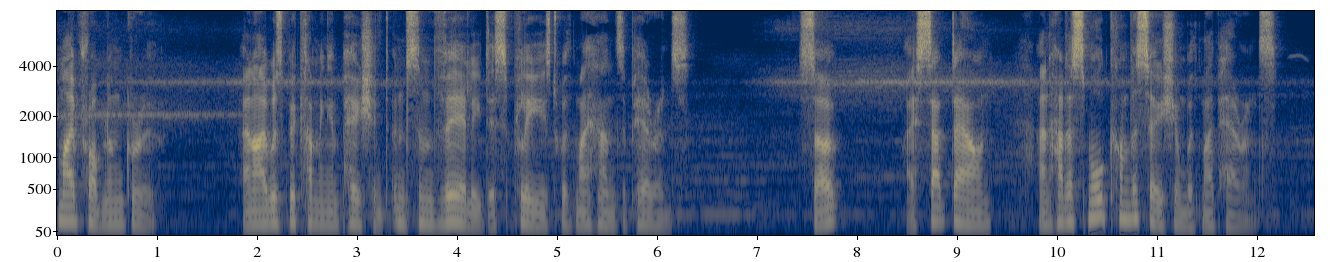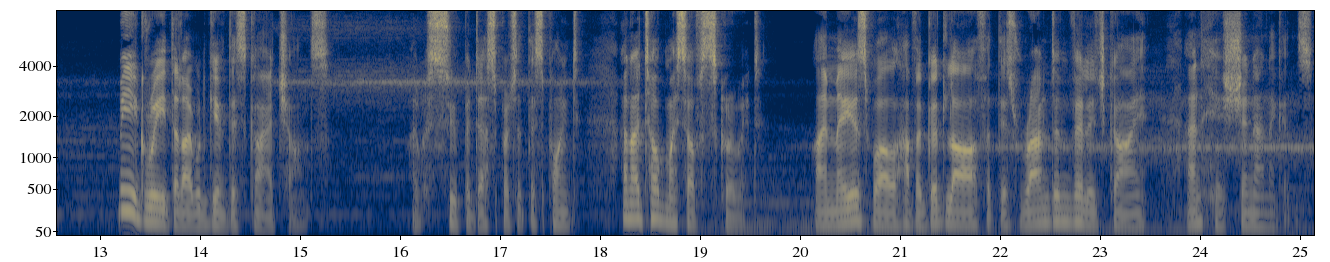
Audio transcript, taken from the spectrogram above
my problem grew, and I was becoming impatient and severely displeased with my hand's appearance. So, I sat down and had a small conversation with my parents. We agreed that I would give this guy a chance. I was super desperate at this point, and I told myself screw it. I may as well have a good laugh at this random village guy and his shenanigans.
